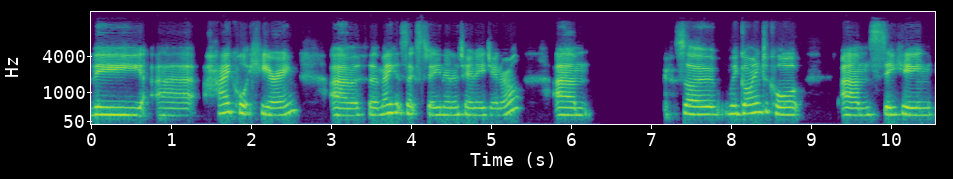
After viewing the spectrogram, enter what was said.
the uh, High Court hearing uh, for Make It 16 and Attorney General. Um, so we're going to court um, seeking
